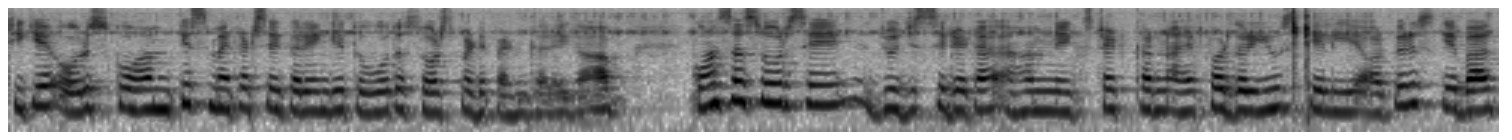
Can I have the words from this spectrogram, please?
ठीक है? और उसको हम किस मेथड से करेंगे? तो वो तो सोर्स पर डिपेंड करेगा। अब कौन सा सोर्स है जो जिससे डेटा हमने एक्सट्रैक्ट करना है फर्दर यूज़ के लिए और फिर उसके बाद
